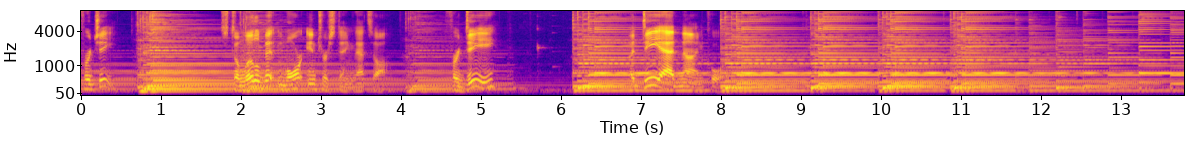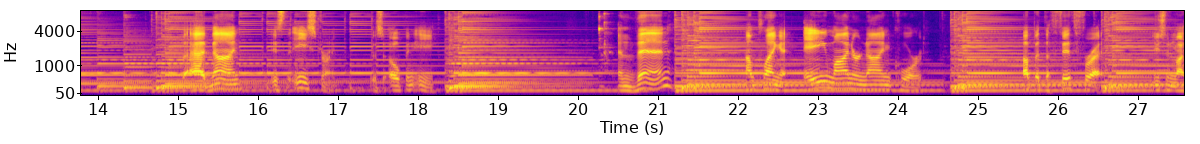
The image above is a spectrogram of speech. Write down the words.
for G. Just a little bit more interesting, that's all. For D, a D add 9 chord. The add 9 is the E string, this open E. And then I'm playing an A minor 9 chord up at the fifth fret, using my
